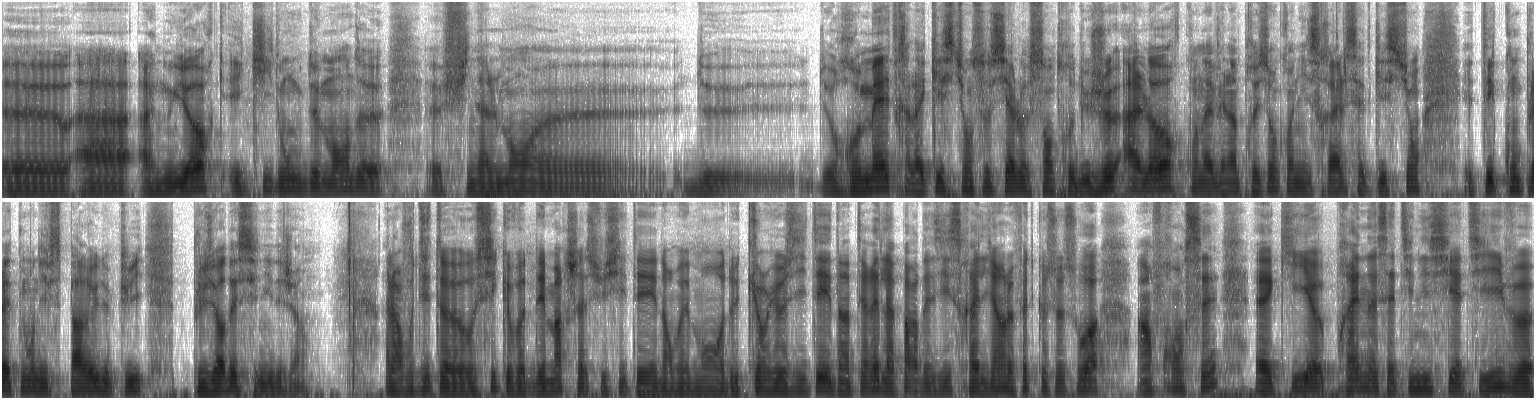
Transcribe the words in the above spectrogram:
euh, à, New York et qui donc demande finalement de, de remettre la question sociale au centre du jeu alors qu'on avait l'impression qu'en Israël cette question était complètement complètement disparu depuis plusieurs décennies déjà. Alors vous dites euh, aussi que votre démarche a suscité énormément de curiosité et d'intérêt de la part des Israéliens, le fait que ce soit un Français euh, qui euh, prenne cette initiative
